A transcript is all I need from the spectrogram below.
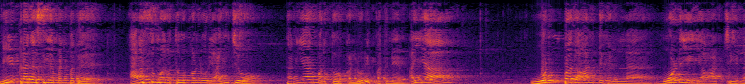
நீட் ரகசியம் என்பது அரசு மருத்துவக் கல்லூரி அஞ்சும் தனியார் மருத்துவக் கல்லூரி பதினேழு. ஐயா ஒன்பது ஆண்டுகள்ல மோடி ஐயா ஆட்சியில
